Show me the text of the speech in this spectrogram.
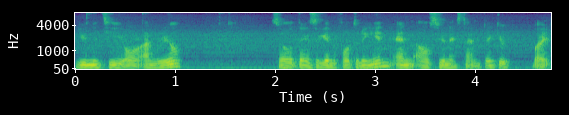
Unity or Unreal. So thanks again for tuning in and I'll see you next time. Thank you. Bye.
